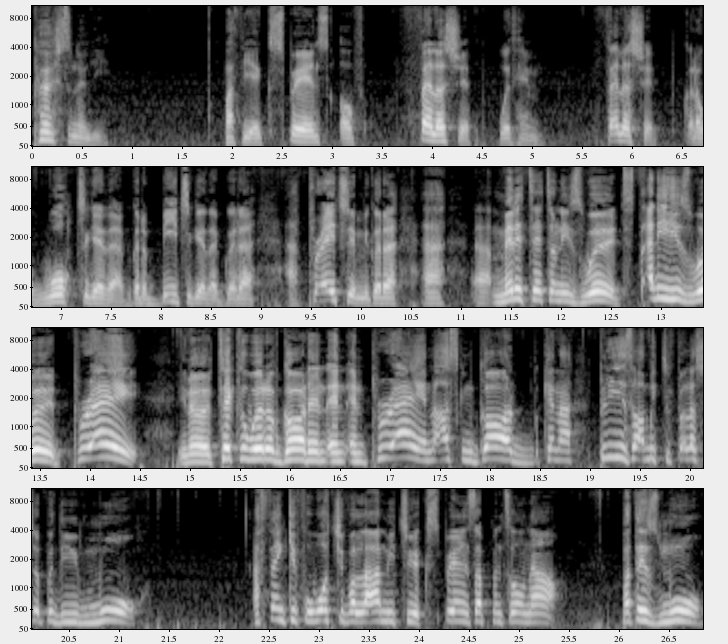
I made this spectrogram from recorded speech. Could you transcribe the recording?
personally, but the experience of fellowship with Him. Fellowship. We've got to walk together. We've got to be together. We've got to uh, pray to Him. We've got to uh, uh, meditate on His Word, study His Word, pray. You know, take the word of God and, and, and pray and ask Him, God, can I please help me to fellowship with you more? I thank you for what you've allowed me to experience up until now. But there's more.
